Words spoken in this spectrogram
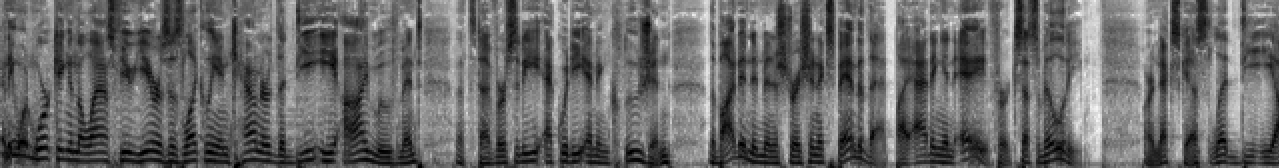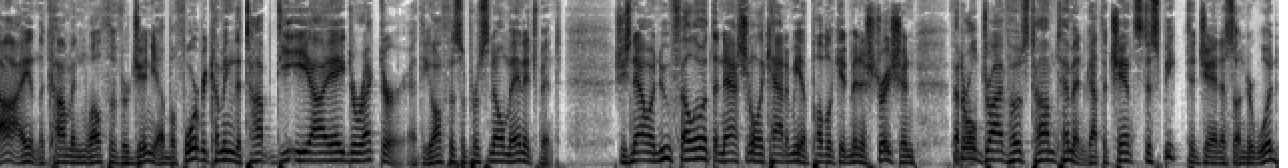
Anyone working in the last few years has likely encountered the DEI movement. That's diversity, equity, and inclusion. The Biden administration expanded that by adding an A for accessibility. Our next guest led DEI in the Commonwealth of Virginia before becoming the top DEIA director at the Office of Personnel Management. She's now a new fellow at the National Academy of Public Administration. Federal Drive host Tom Temin got the chance to speak to Janice Underwood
